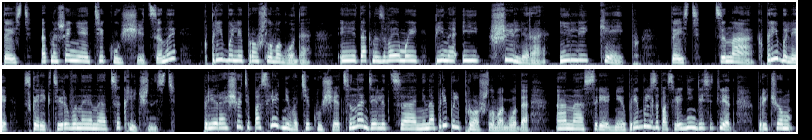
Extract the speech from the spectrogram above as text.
то есть отношение текущей цены — к прибыли прошлого года, и так называемый Пина и Шиллера или Кейп, то есть цена к прибыли, скорректированная на цикличность. При расчете последнего текущая цена делится не на прибыль прошлого года, а на среднюю прибыль за последние 10 лет, причем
